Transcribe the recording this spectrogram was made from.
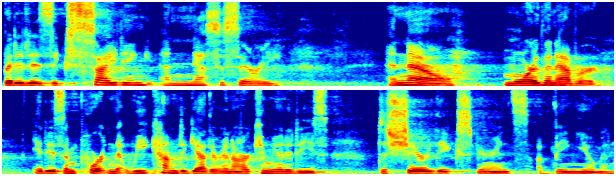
but it is exciting and necessary. And now, more than ever, it is important that we come together in our communities to share the experience of being human.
